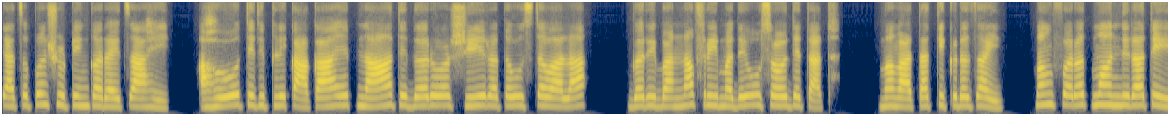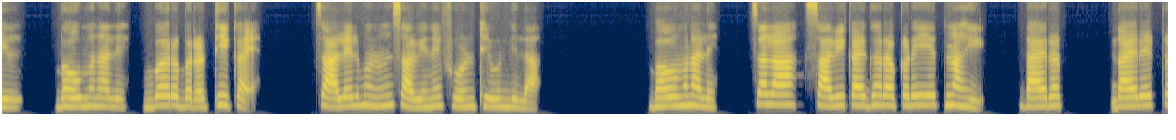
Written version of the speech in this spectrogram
त्याचं पण शूटिंग करायचं आहे. अहो ते तिथले काका आहेत ना ते दरवर्षी रथउत्सवाला गरिबांना फ्री मध्ये उसळ देतात. मग आता तिकडं जाईल. मग परत मंदिरात येईल. भाऊ म्हणाले बरं बरं ठीक आहे. चालेल म्हणून सावीने फोन ठेवून दिला. भाऊ म्हणाले चला सावी काय घराकडे येत नाही. डायरेक्ट डायरेक्ट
